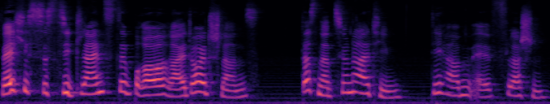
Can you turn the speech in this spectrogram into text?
Welches ist die kleinste Brauerei Deutschlands? Das Nationalteam. Die haben elf Flaschen.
